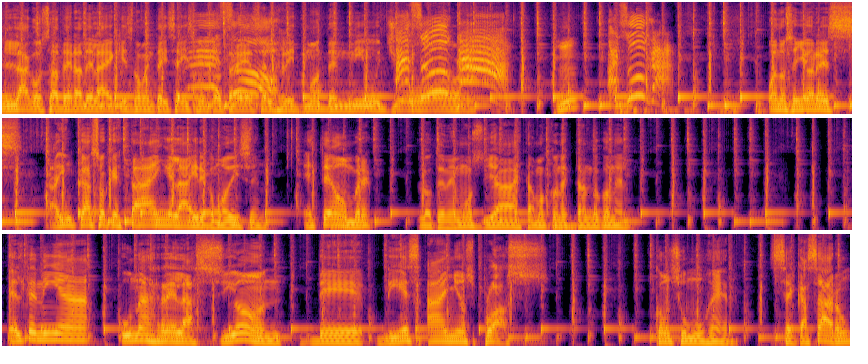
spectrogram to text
La gozadera de la X96.3, el ritmo de New York. ¿Mm? ¡Azúcar! Bueno, señores, hay un caso que está en el aire, como dicen. Este hombre lo tenemos ya, estamos conectando con él. Él tenía una relación de 10 años plus con su mujer. Se casaron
